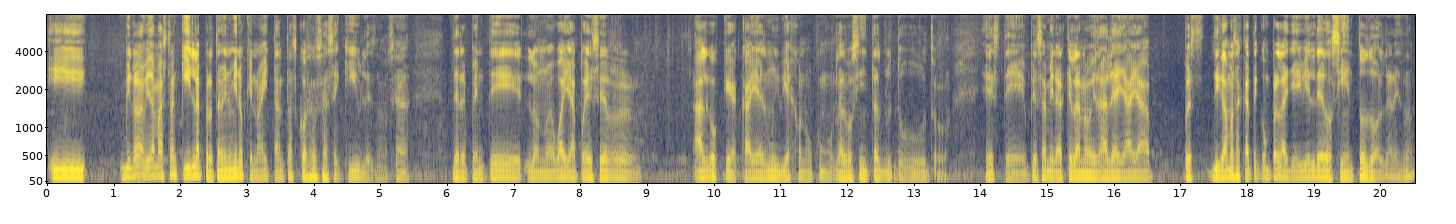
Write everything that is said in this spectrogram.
y miro la vida más tranquila, pero también miro que no hay tantas cosas asequibles, ¿no? O sea, de repente lo nuevo allá puede ser algo que acá ya es muy viejo, ¿no? Como las bocinitas Bluetooth o este, empieza a mirar que la novedad de allá ya, pues digamos acá te compra la JBL de 200 dólares, ¿no?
